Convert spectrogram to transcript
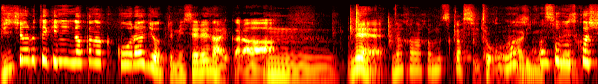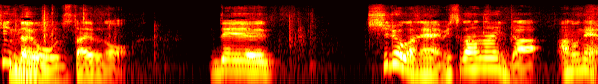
ビジュアル的になかなかこう、ラジオって見せれないから、うん。ねなかなか難しいところがありますね。本当難しいんだよ、うん伝えるの。で、資料がね、見つからないんだ。あのね、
